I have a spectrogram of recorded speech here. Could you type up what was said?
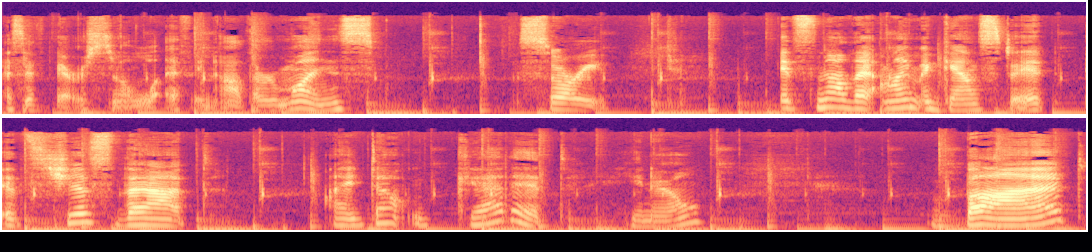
As if there's no love in other months. Sorry, it's not that I'm against it, it's just that I don't get it, you know? But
